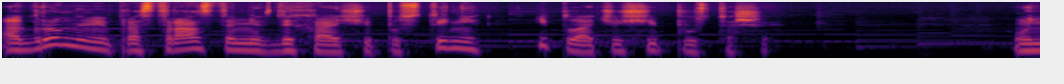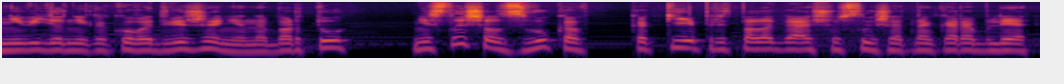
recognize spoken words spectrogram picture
огромными пространствами вдыхающей пустыни и плачущей пустоши. Он не видел никакого движения на борту, не слышал звуков, какие предполагаешь услышать на корабле,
